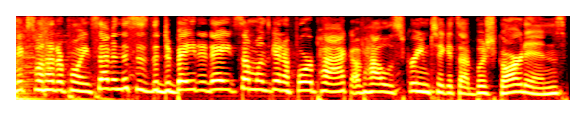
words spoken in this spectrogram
Mix 100.7. This is the debate at 8. Someone's getting a four pack of Howl-O-Scream tickets at Busch Gardens.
